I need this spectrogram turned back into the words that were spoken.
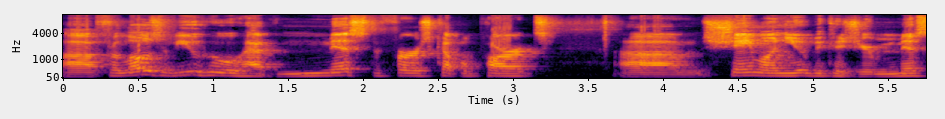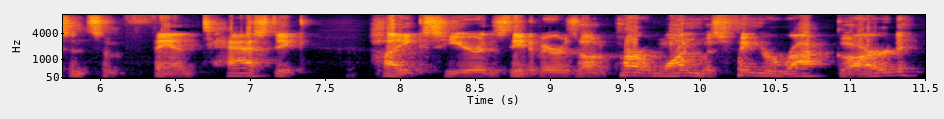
uh, for those of you who have missed the first couple parts, um, shame on you because you're missing some fantastic hikes here in the state of Arizona. Part one was Finger Rock Guard,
